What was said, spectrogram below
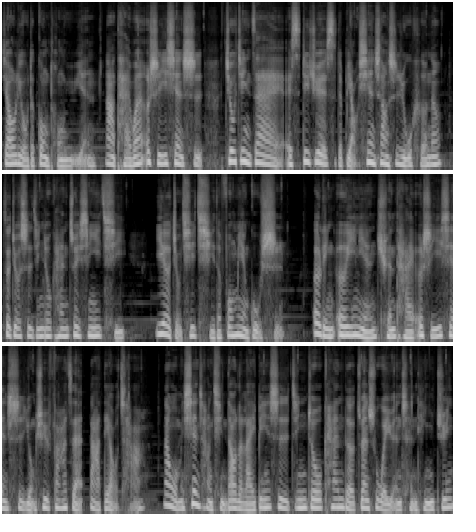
交流的共同语言。那台湾二十一县市究竟在 SDGs 的表现上是如何呢？这就是《金周刊》最新一期一二九七期的封面故事：二零二一年全台二十一县市永续发展大调查。那我们现场请到的来宾是《金周刊》的撰述委员陈庭君，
